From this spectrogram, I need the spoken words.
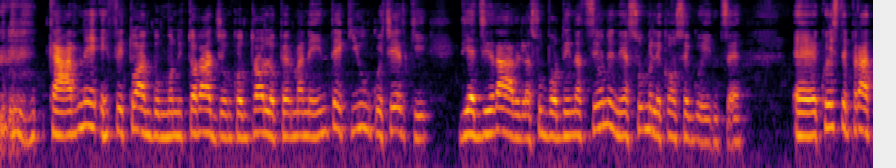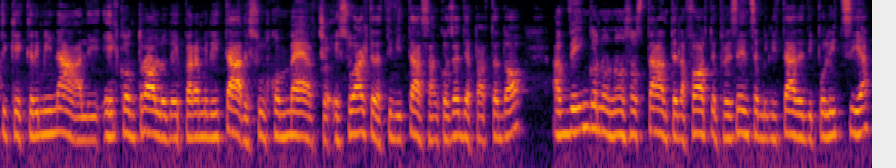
carne effettuando un monitoraggio e un controllo permanente e chiunque cerchi di aggirare la subordinazione ne assume le conseguenze. Eh, queste pratiche criminali e il controllo dei paramilitari sul commercio e su altre attività a San José de Apartadò avvengono nonostante la forte presenza militare di polizia,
